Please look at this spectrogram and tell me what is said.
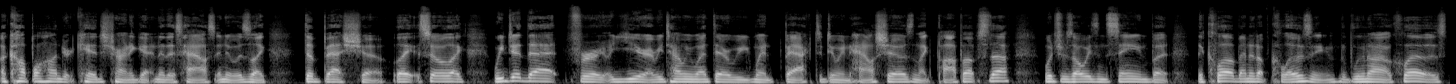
a couple hundred kids trying to get into this house, and it was like the best show. Like so, like we did that for a year. Every time we went there, we went back to doing house shows and like pop up stuff, which was always insane. But the club ended up closing. The Blue Nile closed.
